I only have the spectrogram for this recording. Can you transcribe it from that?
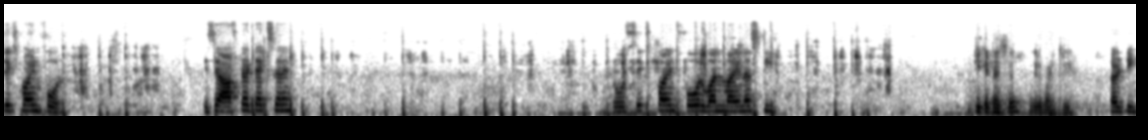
Six point four. इसे आफ्टर टैक्स करें। तो 6.41 माइनस टी टी कितना है sir zero point three thirty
